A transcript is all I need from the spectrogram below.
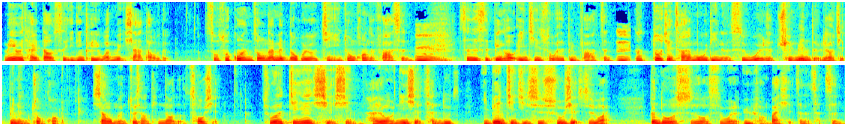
没有一台刀是一定可以完美下刀的。手术过程中难免都会有紧急状况的发生，嗯，甚至是病后引起所谓的并发症。嗯，那做检查的目的呢，是为了全面的了解病人状况。像我们最常听到的抽血，除了检验血型，还有凝血程度，以便紧急时输血之外，更多的时候是为了预防败血症的产生。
